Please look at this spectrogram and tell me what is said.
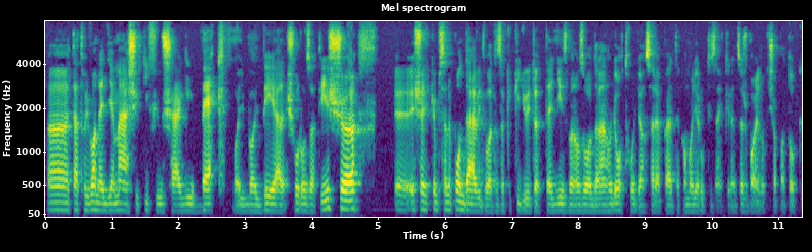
tehát hogy van egy ilyen másik ifjúsági back vagy, vagy BL sorozat is, és egyébként szerintem pont Dávid volt az, aki kigyűjtötte egy ízben az oldalán, hogy ott hogyan szerepeltek a magyar 19 es bajnokcsapatok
